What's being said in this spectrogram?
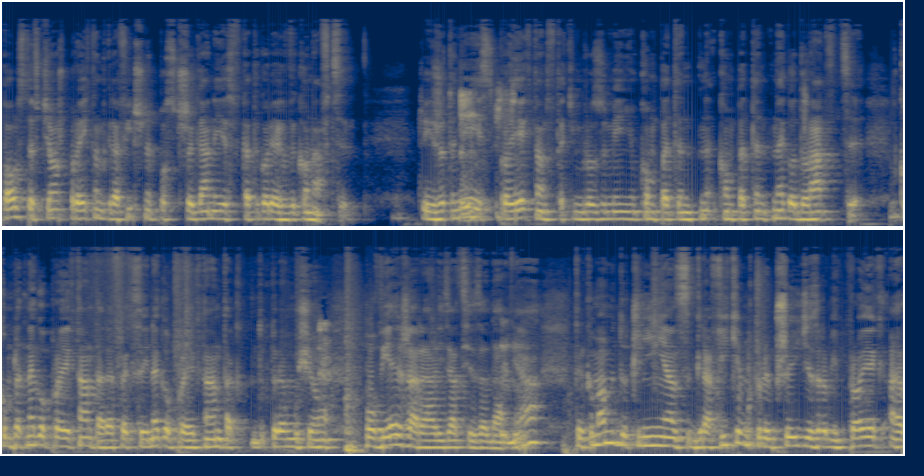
Polsce wciąż projektant graficzny postrzegany jest w kategoriach wykonawcy. Czyli, że to nie jest projektant w takim rozumieniu kompetentne, kompetentnego doradcy, kompletnego projektanta, refleksyjnego projektanta, któremu się powierza realizację zadania, tylko mamy do czynienia z grafikiem, który przyjdzie, zrobi projekt, a,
